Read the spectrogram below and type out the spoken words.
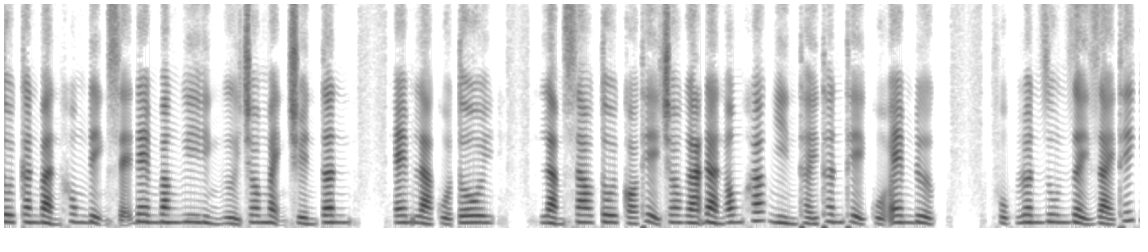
Tôi căn bản không định sẽ đem băng ghi hình gửi cho Mạnh Truyền Tân. Em là của tôi. Làm sao tôi có thể cho gã đàn ông khác nhìn thấy thân thể của em được? Phục Luân run rẩy giải thích.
